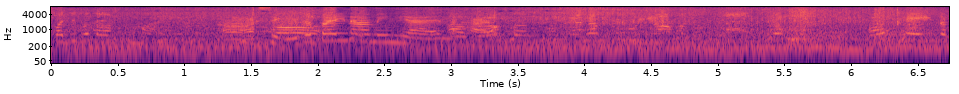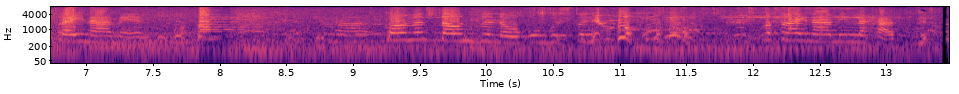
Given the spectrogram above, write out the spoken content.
pwede po tayong kumain. Ah, sige. So, try namin yan. Okay. Alam po niyo ako Okay, ito try namin. Comment down below kung gusto nyo. Matry namin lahat.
